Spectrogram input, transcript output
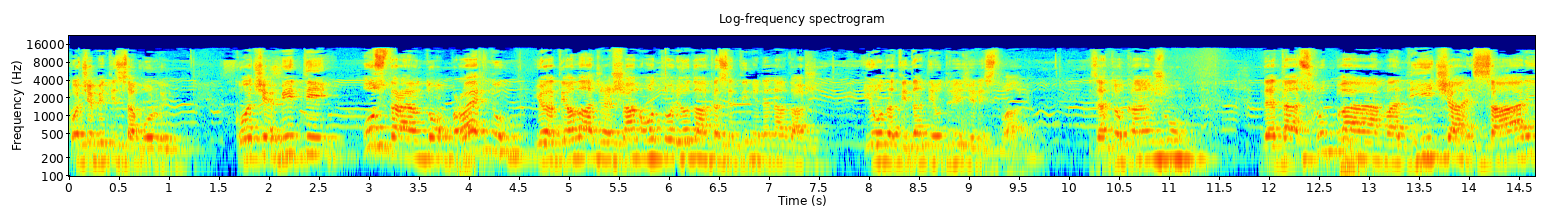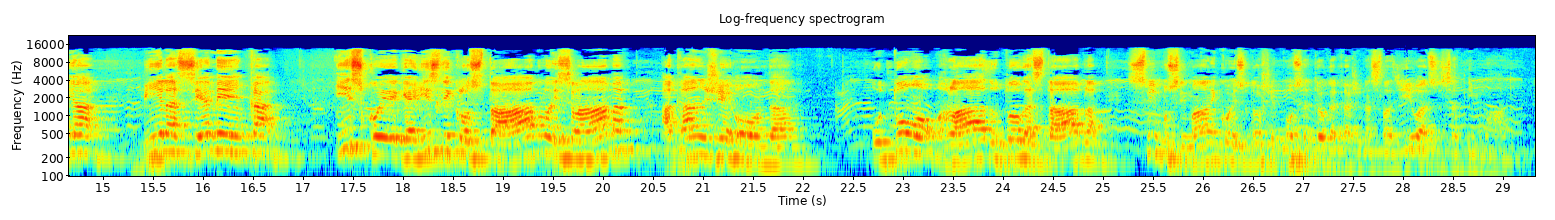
ko će biti saburli, ko će biti ustrajan tom projektu i onda ti Allah Đešanu otvori onda kad se ti ne nadaš i onda ti dade određene stvari. I zato kažu da je ta skrupa mladića Ensarija bila sjemenka iz kojeg je izniklo stablo Islama, a kaže onda u tom hladu toga stabla svi muslimani koji su došli posle toga, kaže, naslađivali su sa tim hladom.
